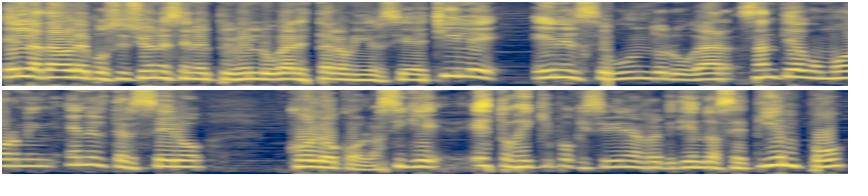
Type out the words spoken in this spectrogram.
en la tabla de posiciones, en el primer lugar está la Universidad de Chile, en el segundo lugar Santiago Morning, en el tercero Colo Colo. Así que estos equipos que se vienen repitiendo hace tiempo,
